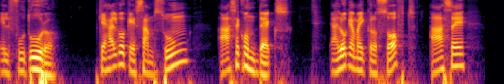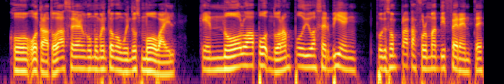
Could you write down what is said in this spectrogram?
el futuro, que es algo que Samsung hace con DeX, es algo que Microsoft hace o trató de hacer en algún momento con Windows Mobile, que no lo, no lo han podido hacer bien porque son plataformas diferentes,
